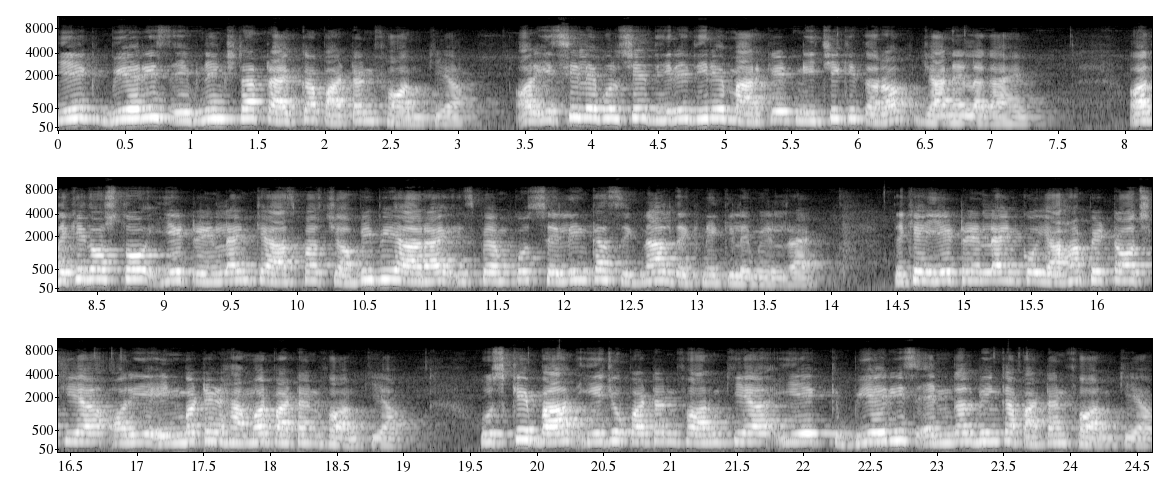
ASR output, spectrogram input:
ये एक बियरिस इवनिंग स्टार टाइप का पैटर्न फॉर्म किया और इसी लेवल से धीरे धीरे मार्केट नीचे की तरफ़ जाने लगा है। और देखिए दोस्तों, ये ट्रेन लाइन के आसपास जो अभी भी आ रहा है, इस पे हमको सेलिंग का सिग्नल देखने के लिए मिल रहा है। देखिए, ये ट्रेन लाइन को यहाँ पे टच किया और ये इन्वर्टेड हैमर पैटर्न फॉर्म किया। उसके बाद ये जो पैटर्न फॉर्म किया, ये एक बियरिस एंगल का पैटर्न फॉर्म किया।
